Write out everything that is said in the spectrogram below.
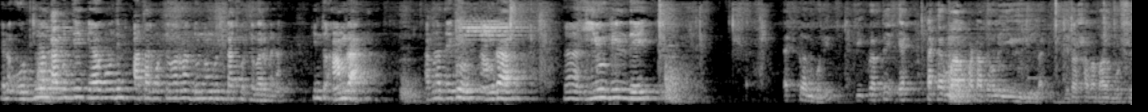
কেন অরিজিনাল কাগজ দিয়ে কেউ কোনোদিন পাচার করতে পারবে না, দুই নম্বরই কাজ করতে পারবে না। কিন্তু আমরা, আপনারা দেখুন, আমরা হ্যাঁ, ইউ বিল দেই। একটু আমি বলি ত্রিপুরাতে এক টাকার মাল পাঠাতে হলে ইউ বিল লাগে যেটা সারা ভারতবর্ষে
